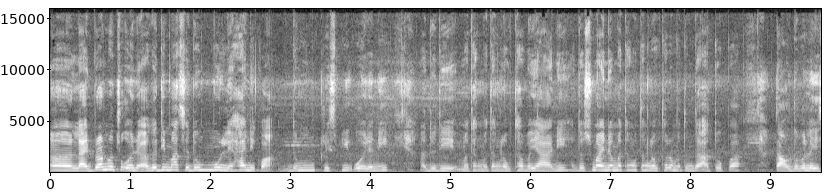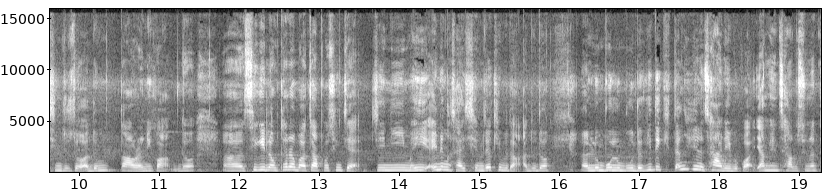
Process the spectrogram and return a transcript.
लाइट ब्राउन मचुरागे मासे मूल है क्रिस्पी होनी मथं मथंग सूमाय मथं मथं लौथर अतोप तादब लेरनीको अचापोसे चीनी मही असाई सेमजीबद लुबू लुबूदी खत हेन साबको यामें साबस नद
